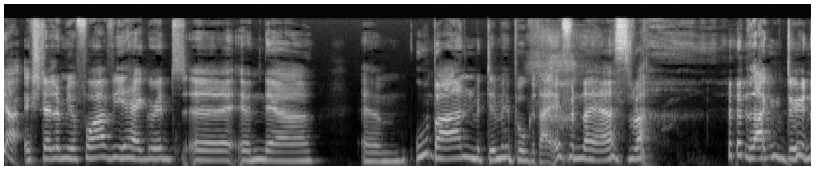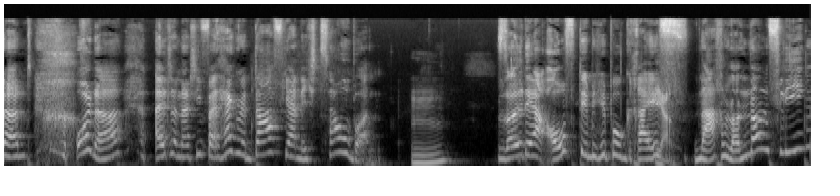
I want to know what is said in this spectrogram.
Ja, ich stelle mir vor, wie Hagrid äh, in der ähm, U-Bahn mit dem Hippogreifen da erst war. lang dönernd. Oder alternativ, weil Hagrid darf ja nicht zaubern. Mhm. Soll der auf dem Hippogreif Ja. nach London fliegen?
